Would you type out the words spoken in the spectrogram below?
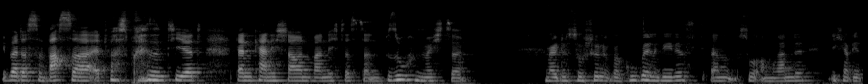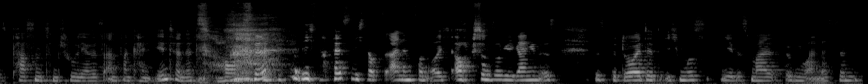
über das Wasser etwas präsentiert, dann kann ich schauen, wann ich das dann besuchen möchte. Weil du so schön über Googlen redest, ähm, so am Rande. Ich habe jetzt passend zum Schuljahresanfang kein Internet zu Hause. ich weiß nicht, ob es einem von euch auch schon so gegangen ist. Das bedeutet, ich muss jedes Mal irgendwo anders hin,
